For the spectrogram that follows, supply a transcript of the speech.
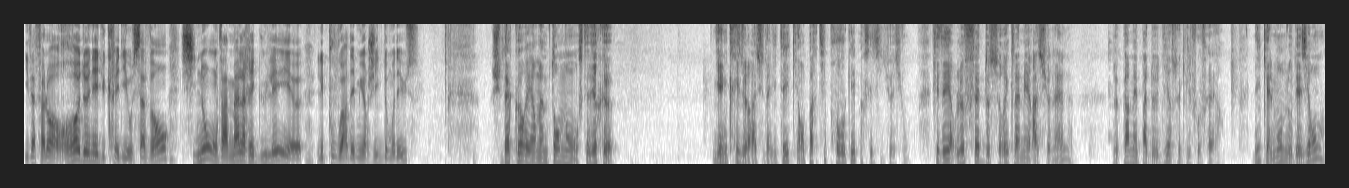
il va falloir redonner du crédit aux savants, sinon on va mal réguler euh, les pouvoirs démiurgiques d'Homo Deus. Je suis d'accord et en même temps non. C'est-à-dire que il y a une crise de la rationalité qui est en partie provoquée par cette situation. C'est-à-dire le fait de se réclamer rationnel ne permet pas de dire ce qu'il faut faire, ni quel monde nous désirons.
